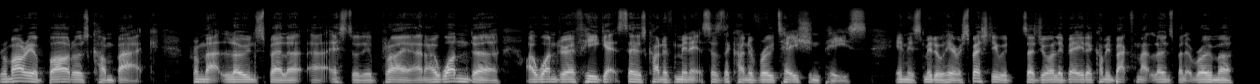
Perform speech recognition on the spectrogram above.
Romario Baró come back from that loan spell at uh, Estoril Praia, and I wonder, I wonder if he gets those kind of minutes as the kind of rotation piece in this middle here, especially with Sergio Oliveira coming back from that loan spell at Roma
